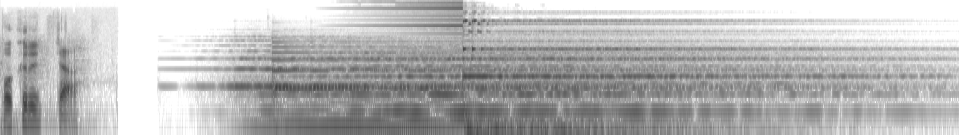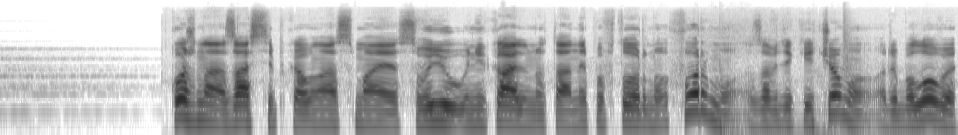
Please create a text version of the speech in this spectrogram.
покриття. Кожна застібка у нас має свою унікальну та неповторну форму, завдяки чому риболови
